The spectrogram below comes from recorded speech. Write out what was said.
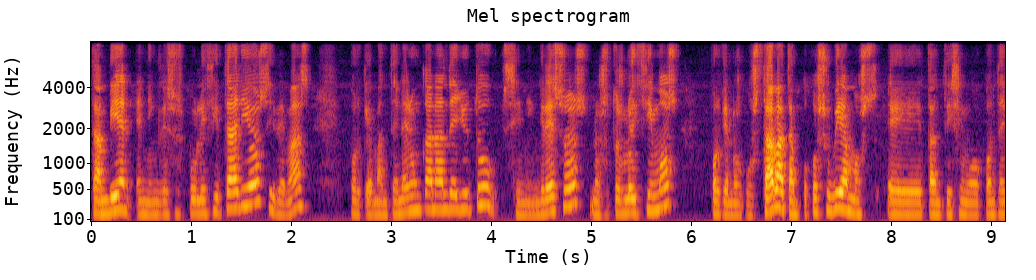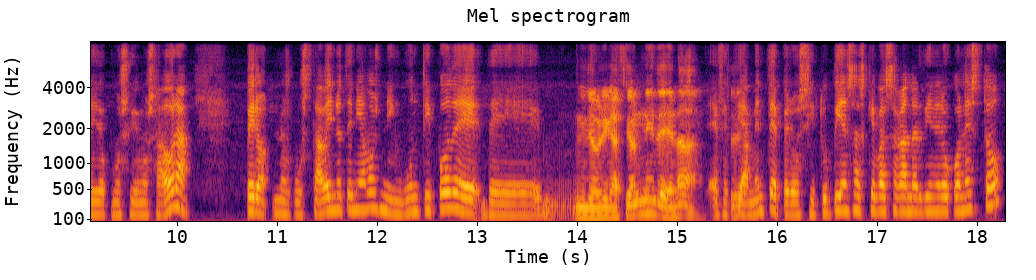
también en ingresos publicitarios y demás, porque mantener un canal de YouTube sin ingresos, nosotros lo hicimos porque nos gustaba, tampoco subíamos eh, tantísimo contenido como subimos ahora, pero nos gustaba y no teníamos ningún tipo de... Ni de obligación ni de nada. Efectivamente, pero si tú piensas que vas a ganar dinero con esto,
